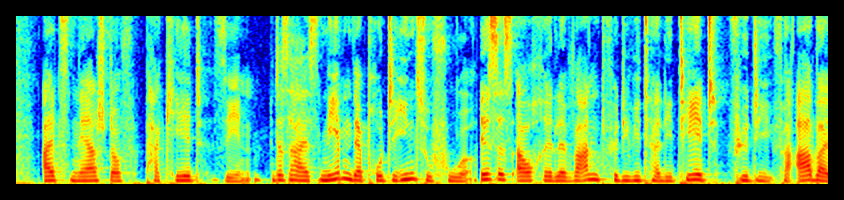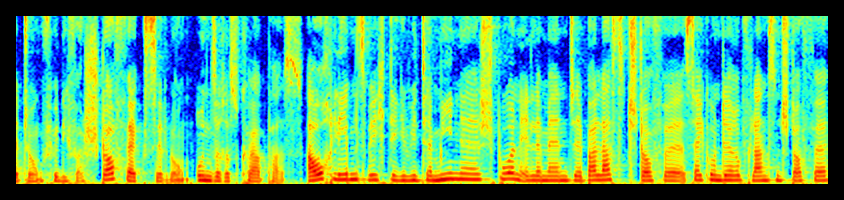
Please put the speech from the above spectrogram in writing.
als Nährstoffpaket sehen. Das heißt, neben der Proteinzufuhr ist es auch relevant für die Vitalität, für die Verarbeitung, für die Verstoffwechselung unseres Körpers. Auch lebenswichtige Vitamine, Spurenelemente, Ballaststoffe, sekundäre Pflanzenstoffe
